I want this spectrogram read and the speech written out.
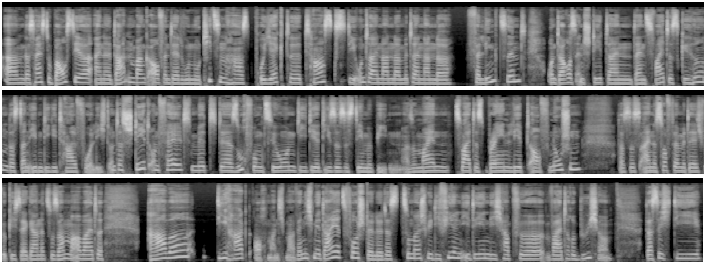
Ähm, das heißt, du baust dir eine Datenbank auf, in der du Notizen hast, Projekte, Tasks, die untereinander, miteinander verlinkt sind und daraus entsteht dein, dein zweites Gehirn, das dann eben digital vorliegt. Und das steht und fällt mit der Suchfunktion, die dir diese Systeme bieten. Also mein zweites Brain lebt auf Notion. Das ist eine Software, mit der ich wirklich sehr gerne zusammenarbeite. Aber die hakt auch manchmal. Wenn ich mir da jetzt vorstelle, dass zum Beispiel die vielen Ideen, die ich habe für weitere Bücher, dass ich die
